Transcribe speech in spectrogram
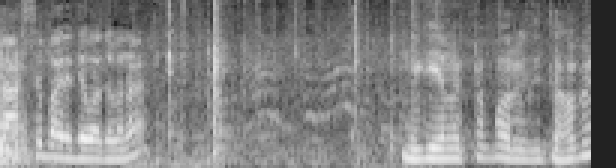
গার্সে বাড়ি দেওয়া যাবে না। মিডিয়াম একটা পরে দিতে হবে।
